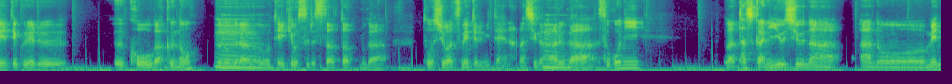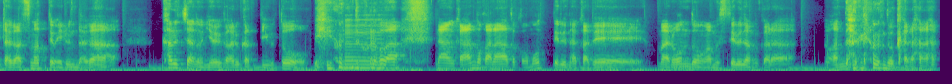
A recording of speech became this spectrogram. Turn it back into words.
えてくれる高額のプログラムを提供するスタートアップが投資を集めてるみたいな話があるが、そこには確かに優秀なあのメンターが集まってはいるんだがカルチャーの匂いがあるかっていうと微妙なところはなんかあんのかなとか思ってる中で、まあ、ロンドンアムステルダムからのアンダーグラウンドから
